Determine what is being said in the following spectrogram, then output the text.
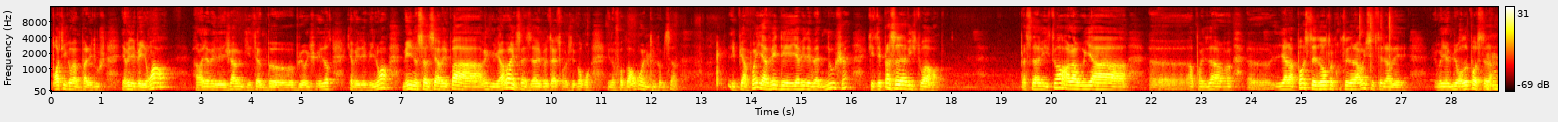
pratiquement pas les douches. Il y avait des baignoires. Alors il y avait des gens qui étaient un peu plus riches que les autres qui avaient des baignoires, mais ils ne s'en servaient pas régulièrement, ils s'en servaient peut-être, je sais pas, une fois par mois, un truc comme ça. Et puis après, il y avait des, il y avait des bains de douche qui étaient place de la Victoire. Place de la Victoire, là où il y a, euh, à présent, euh, il y a la poste et de l'autre côté de la rue, c'était là les, vous voyez le mur de poste là, mhm.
